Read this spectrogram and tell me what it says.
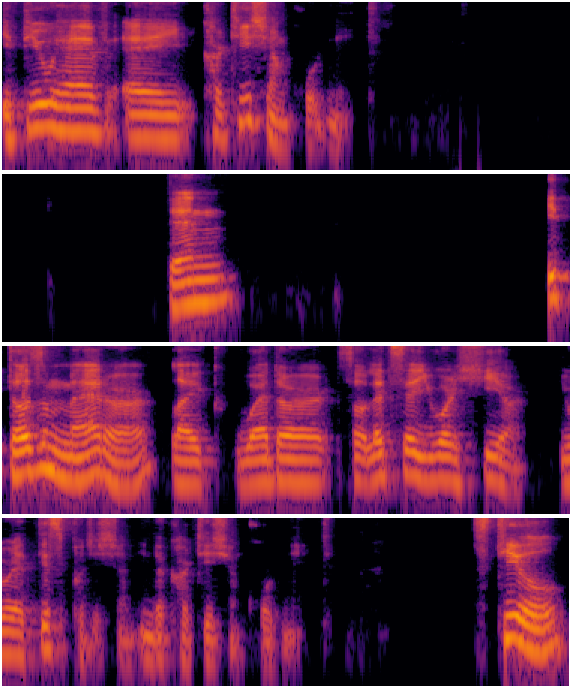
If you have a Cartesian coordinate, then it doesn't matter like whether, so let's say you are here, you are at this position in the Cartesian coordinate. Still,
